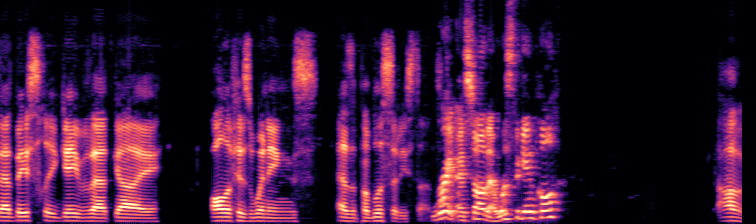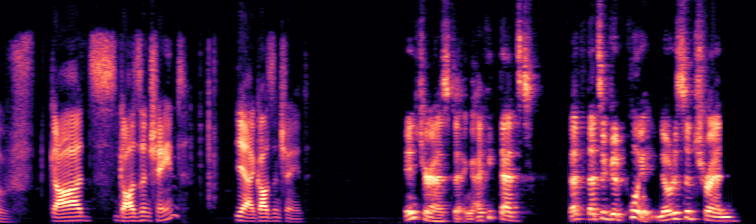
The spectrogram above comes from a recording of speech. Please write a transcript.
that basically gave that guy all of his winnings as a publicity stunt. right. I saw that. What's the game called? Oh, Gods Gods Unchained? Yeah, Gods Unchained. Interesting. I think that's that's that's a good point. Notice a trend.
